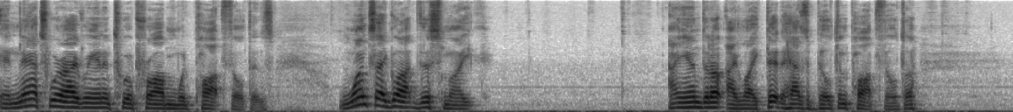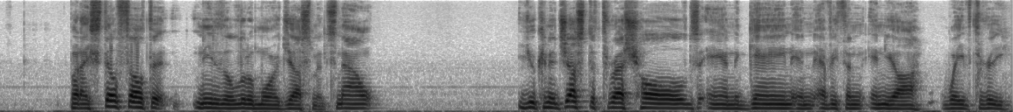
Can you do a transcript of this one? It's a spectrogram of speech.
and that's where I ran into a problem with pop filters. Once I got this mic I ended up, I liked it. It has a built-in pop filter. But I still felt it needed a little more adjustments. Now, you can adjust the thresholds and the gain and everything in your Wave 3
